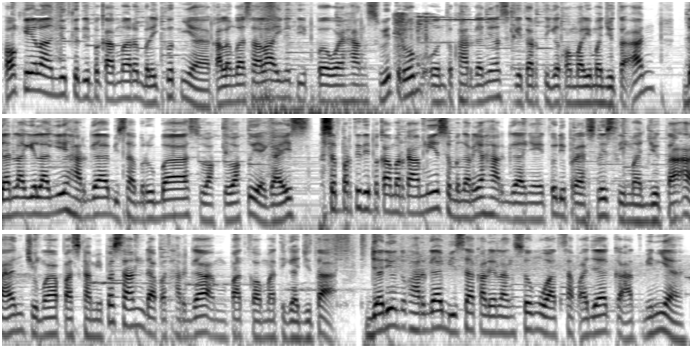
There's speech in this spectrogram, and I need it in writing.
Oke lanjut ke tipe kamar berikutnya. Kalau nggak salah ini tipe Wehang Suite Room. Untuk harganya sekitar 3,5 jutaan. Dan lagi-lagi harga bisa berubah sewaktu-waktu ya guys. Seperti tipe kamar kami sebenarnya harganya itu di press list 5 jutaan. Cuma pas kami pesan dapat harga 4,3 juta. Jadi untuk harga bisa kalian langsung whatsapp aja ke adminnya.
